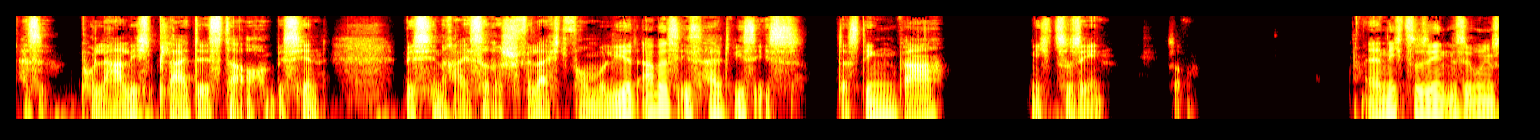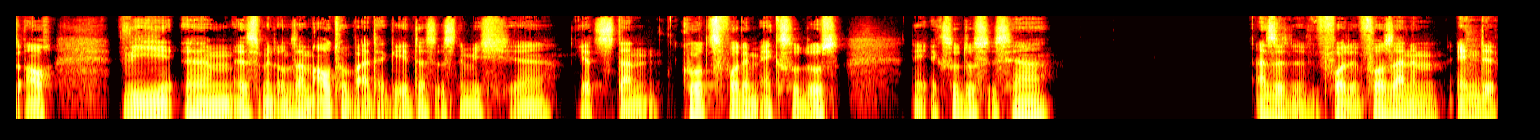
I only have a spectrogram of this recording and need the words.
also Polarlichtpleite ist da auch ein bisschen, bisschen reißerisch vielleicht formuliert, aber es ist halt wie es ist. Das Ding war nicht zu sehen. Äh, nicht zu sehen ist übrigens auch, wie ähm, es mit unserem Auto weitergeht. Das ist nämlich äh, jetzt dann kurz vor dem Exodus. Nee, Exodus ist ja also vor, vor seinem Ende.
